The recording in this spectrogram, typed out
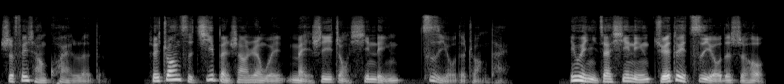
是非常快乐的。所以庄子基本上认为美是一种心灵自由的状态，因为你在心灵绝对自由的时候，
